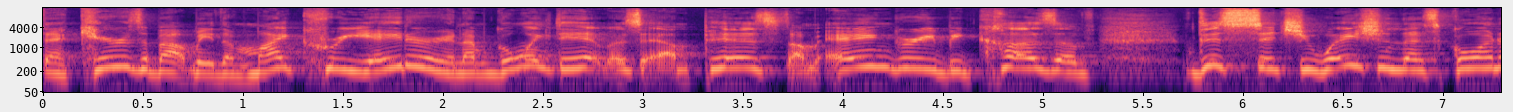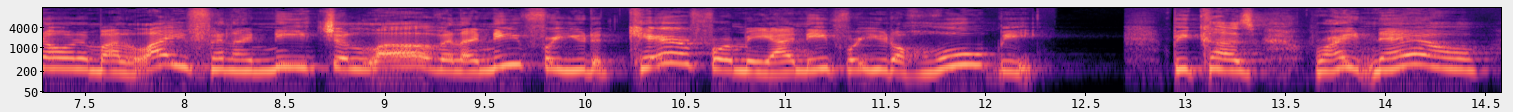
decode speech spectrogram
that cares about me, the my creator. And I'm going to him and say, I'm pissed, I'm angry because of this situation that's going on in my life. And I need your love and I need for you to care for me. I need for you to hold me. Because right now,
